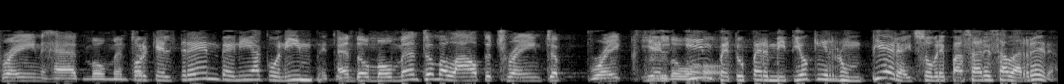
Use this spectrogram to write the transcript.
train had momentum. Porque el tren venía con ímpetu. And the momentum allowed the train to break Y through el the wall. ímpetu permitió que irrumpiera y sobrepasar esa barrera.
